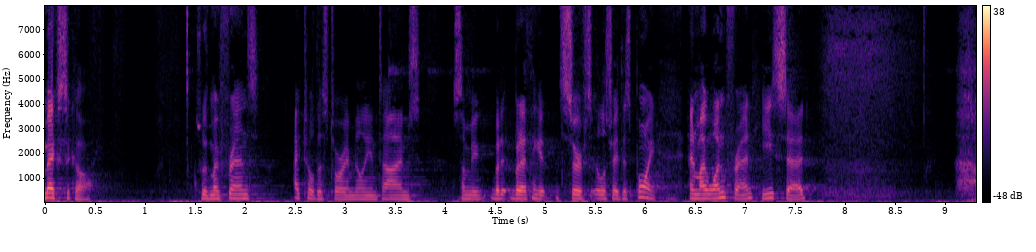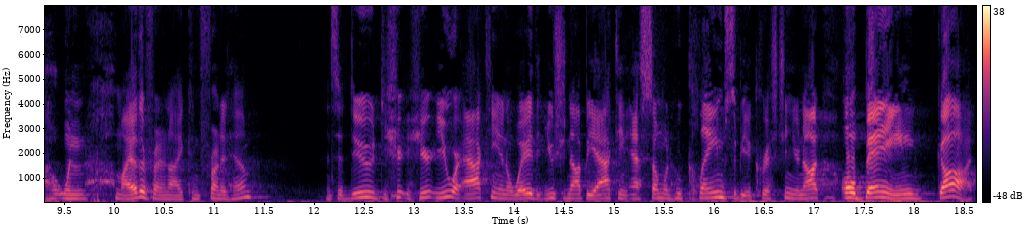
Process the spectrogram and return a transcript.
Mexico. So with my friends, I told this story a million times. Some you, but, but I think it serves to illustrate this point. And my one friend, he said, when my other friend and I confronted him and said, Dude, you are acting in a way that you should not be acting as someone who claims to be a Christian. You're not obeying God.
